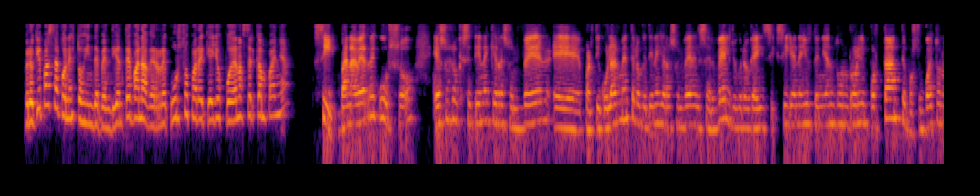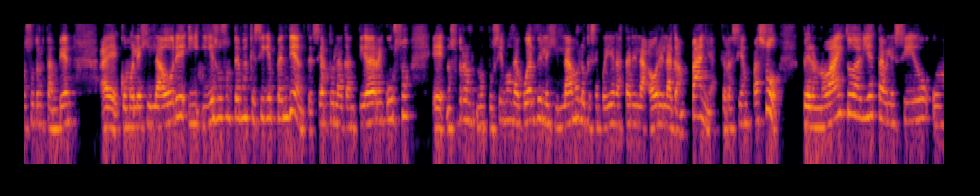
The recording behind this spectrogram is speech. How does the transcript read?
Pero ¿qué pasa con estos independientes? ¿Van a haber recursos para que ellos puedan hacer campaña? Sí, van a haber recursos, eso es lo que se tiene que resolver, eh, particularmente lo que tiene que resolver el CERVEL, yo creo que ahí siguen ellos teniendo un rol importante, por supuesto nosotros también eh, como legisladores, y, y, esos son temas que siguen pendientes, ¿cierto? La cantidad de recursos, eh, nosotros nos pusimos de acuerdo y legislamos lo que se podía gastar en la, ahora en la campaña, que recién pasó, pero no hay todavía establecido un,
